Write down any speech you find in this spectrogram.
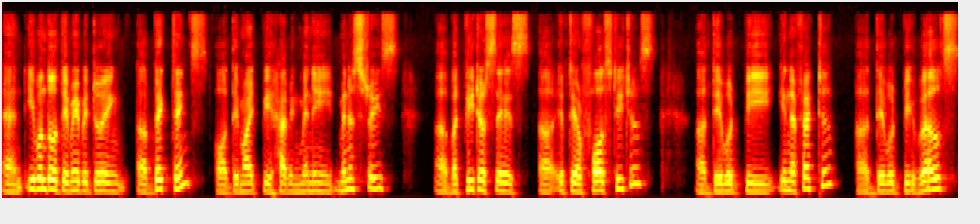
And even though they may be doing uh, big things, or they might be having many ministries, uh, but Peter says uh, if they are false teachers, uh, they would be ineffective. They would be wells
